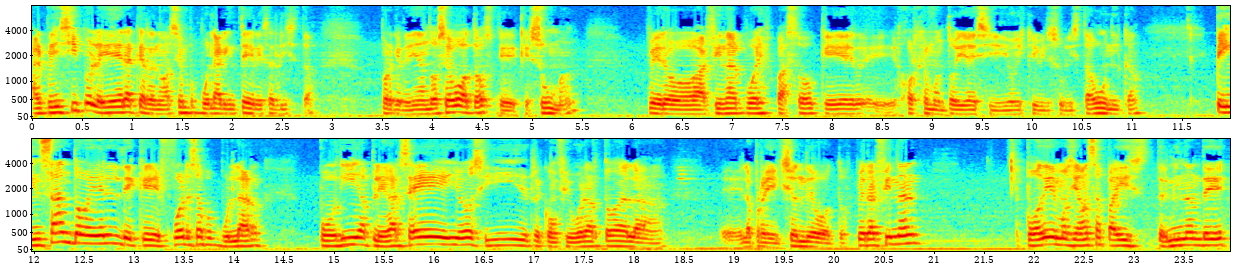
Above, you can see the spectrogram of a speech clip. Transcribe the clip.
al principio la idea era que Renovación Popular integre esa lista porque tenían 12 votos que, suman, pero al final pues pasó que eh, Jorge Montoya decidió inscribir su lista única, pensando él de que Fuerza Popular podía plegarse a ellos y reconfigurar toda la, eh, la proyección de votos, pero al final Podemos y Avanza País terminan de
